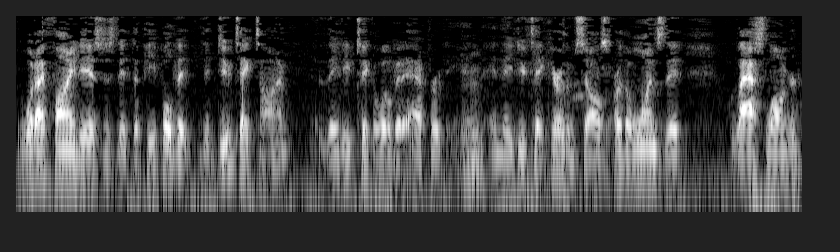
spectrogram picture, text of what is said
what I find is is that the people that, that do take time, they do take a little bit of effort, and, and they do take care of themselves, are the ones that last longer.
